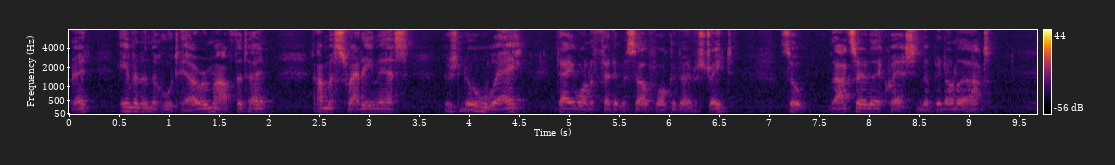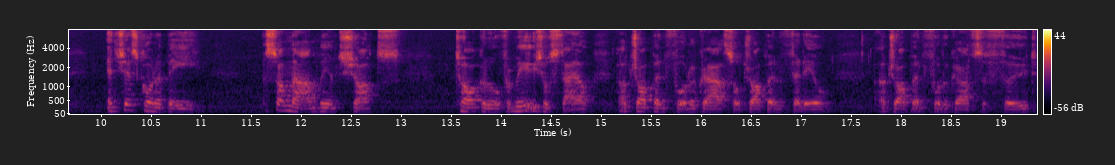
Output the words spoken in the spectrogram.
right? Even in the hotel room half the time, I'm a sweaty mess. There's no way that I want to fit in myself walking down the street. So that's out of the question. There'll be none of that. It's just going to be some ambient shots, talking over my usual style. I'll drop in photographs, I'll drop in video, I'll drop in photographs of food,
